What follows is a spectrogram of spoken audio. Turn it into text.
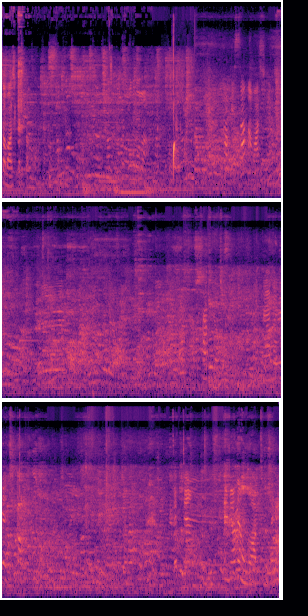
진짜 맛있겠다. 다 비싸나 맛있겠지? 짠! 해변에 온 것 같은데.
